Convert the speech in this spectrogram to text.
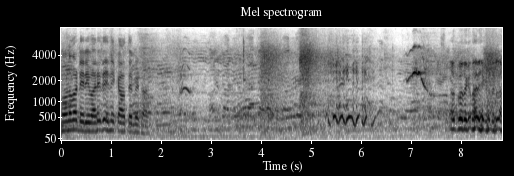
ਹੁਣ ਵੱਡੇ ਦੀ ਵਾਰੀ ਦੇ ਨਿੱਕਾ ਉੱਤੇ ਬੈਠਾ। ਅੱਗੋਂ ਤੱਕ ਤਾਰੇ ਕੱਢ ਲਾ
